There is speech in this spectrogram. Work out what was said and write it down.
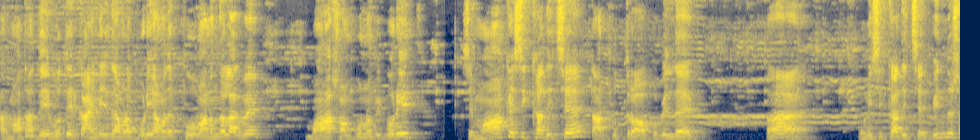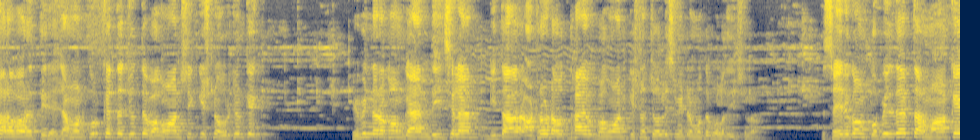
আর মাতা দেবহতীর কাহিনী যদি আমরা পড়ি, আমাদের খুব আনন্দ লাগবে। মা সম্পূর্ণ বিপরীত। সে মাকে শিক্ষা দিচ্ছে তার পুত্র কপিল দেব। হ্যাঁ উনি শিক্ষা দিচ্ছে বিন্দু সরোবরের তীরে। যেমন কুরুক্ষেত্রের যুদ্ধে ভগবান শ্রীকৃষ্ণ অর্জুনকে বিভিন্ন রকম জ্ঞান দিয়েছিলেন। গীতার আঠেরোটা অধ্যায় ভগবান কৃষ্ণ চল্লিশ মিনিটের মধ্যে বলে দিয়েছিল। সেই রকম কপিল দেব তার মাকে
